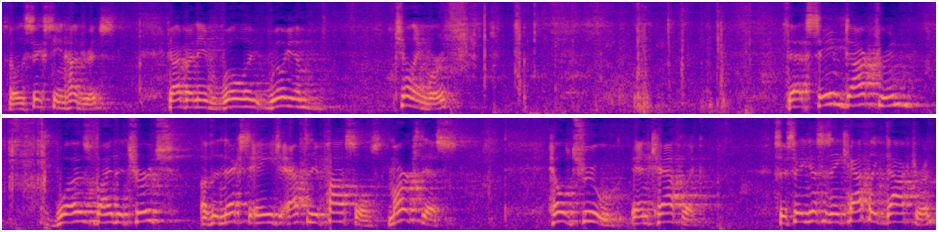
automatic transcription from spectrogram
so the 1600s, a guy by the name of William Chillingworth. That same doctrine was by the church of the next age after the apostles. Mark this. Held true and Catholic. So they're saying this is a Catholic doctrine.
